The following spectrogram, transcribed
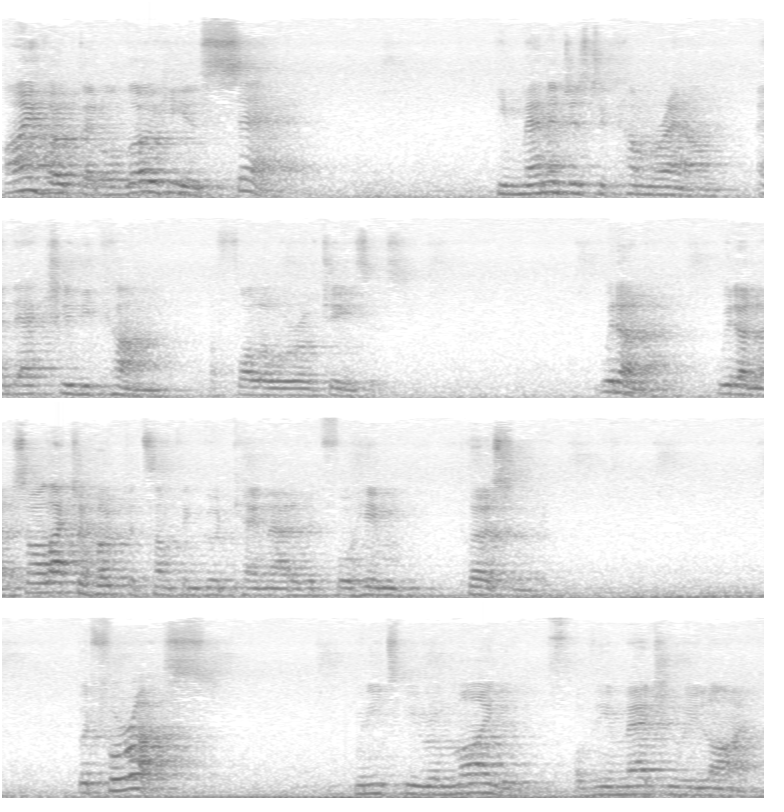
I hope that although he is sad, he manages to come round and actually become a follower of Jesus. We don't know. We don't know. So I like to hope that something good came out of it for him personally. But for us, we need to be reminded of the imaginary lines.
